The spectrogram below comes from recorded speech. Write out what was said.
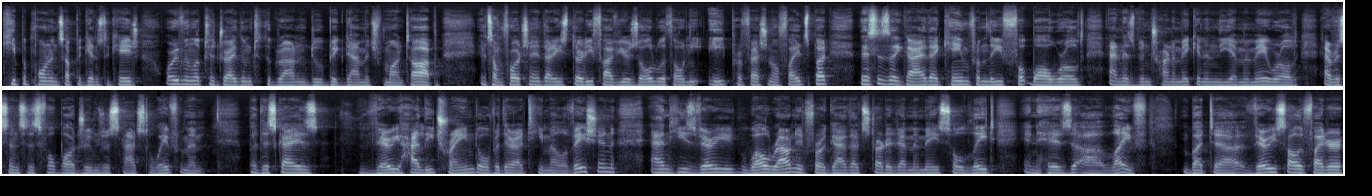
keep opponents up against the cage or even look to drag them to the ground and do big damage from on top. It's unfortunate that he's 35 years old with only eight professional fights, but this is a guy that came from the football world and has been trying to make it in the MMA world ever since his football dreams were snatched away from him. But this guy is very highly trained over there at Team Elevation, and he's very well rounded for a guy that started MMA so late in his uh, life. But uh, very solid fighter,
